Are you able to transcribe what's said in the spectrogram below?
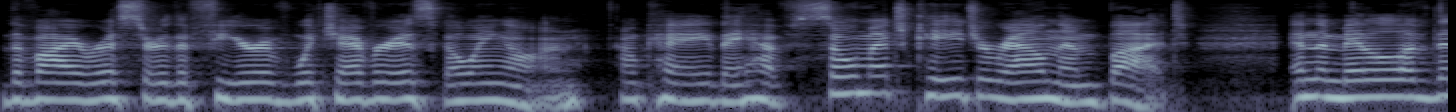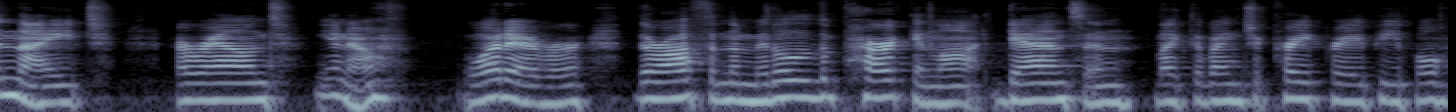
the virus or the fear of whichever is going on. Okay, they have so much cage around them, but in the middle of the night, around, you know, whatever. They're off in the middle of the parking lot dancing like a bunch of cray cray people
